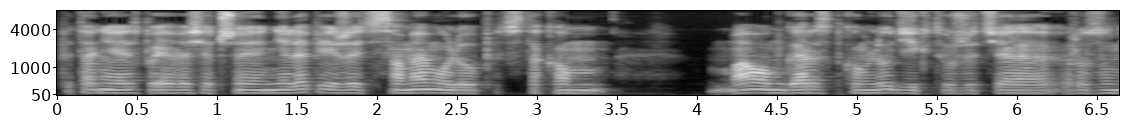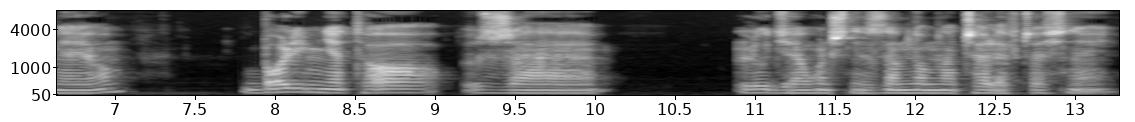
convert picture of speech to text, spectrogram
pytanie jest, pojawia się, czy nie lepiej żyć samemu lub z taką małą garstką ludzi, którzy cię rozumieją. Boli mnie to, że ludzie, łącznie ze mną na czele wcześniej,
